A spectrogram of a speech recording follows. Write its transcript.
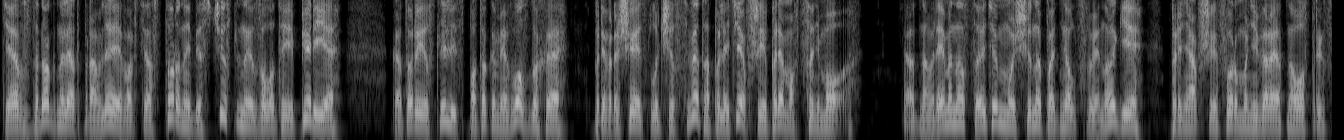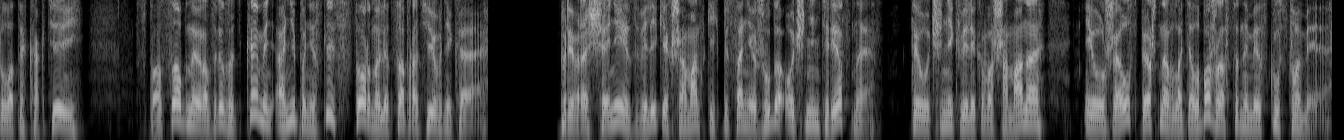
Те вздрогнули, отправляя во все стороны бесчисленные золотые перья, которые слились с потоками воздуха, превращаясь в лучи света, полетевшие прямо в циньму. Одновременно с этим мужчина поднял свои ноги, принявшие форму невероятно острых золотых когтей. Способные разрезать камень, они понеслись в сторону лица противника. Превращение из великих шаманских писаний Жуда очень интересное. Ты ученик великого шамана и уже успешно владел божественными искусствами».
